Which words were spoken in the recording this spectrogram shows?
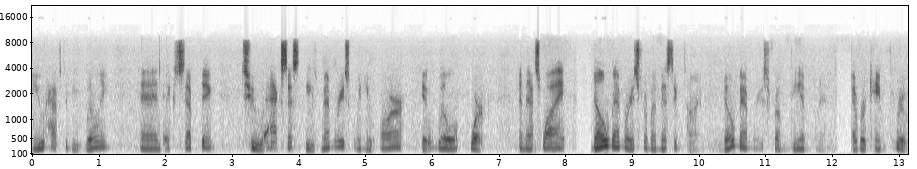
You have to be willing and accepting to access these memories. When you are, it will work, and that's why no memories from a missing time, no memories from the implant ever came through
